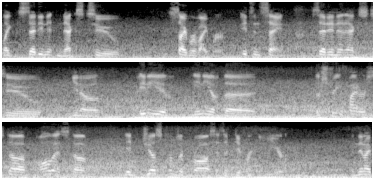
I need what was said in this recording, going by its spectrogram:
like setting it next to Cyber Viper. It's insane. Setting it next to, you know, any of any of the the Street Fighter stuff, all that stuff, it just comes across as a different year. And then I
